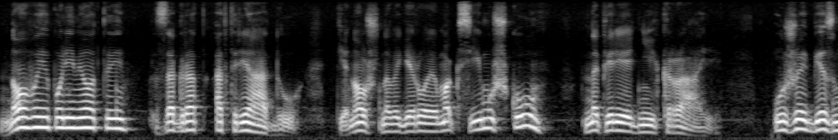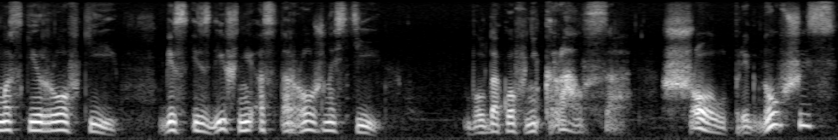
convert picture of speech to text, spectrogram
Новые пулеметы отряду киношного героя Максимушку на передний край. Уже без маскировки, без излишней осторожности. Булдаков не крался, шел, пригнувшись,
